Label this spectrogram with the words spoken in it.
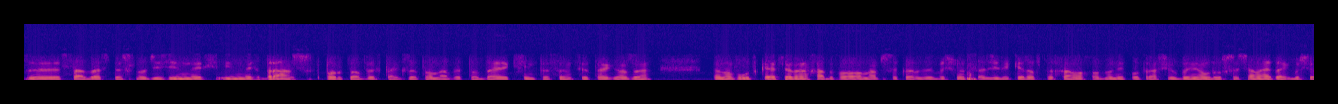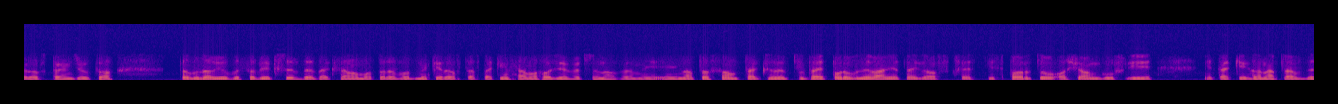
z, wsadzać też ludzi z innych, innych branż sportowych, także to nawet to daje kwintesencję tego, że no, wódkę F1H2 na przykład gdybyśmy wsadzili kierowcę samochodu, nie potrafiłby nią ruszyć, a nawet jakby się rozpędził, to to zrobiłby sobie krzywdę. Tak samo motorowodny kierowca w takim samochodzie wyczynowym i, no to są także tutaj porównywanie tego w kwestii sportu, osiągów i, i takiego naprawdę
